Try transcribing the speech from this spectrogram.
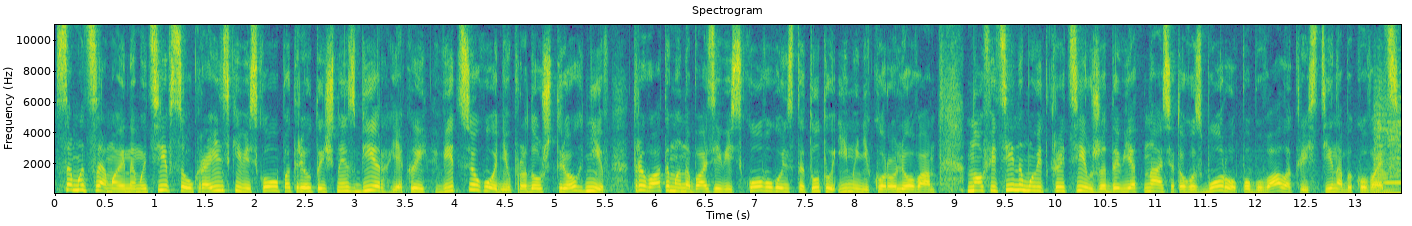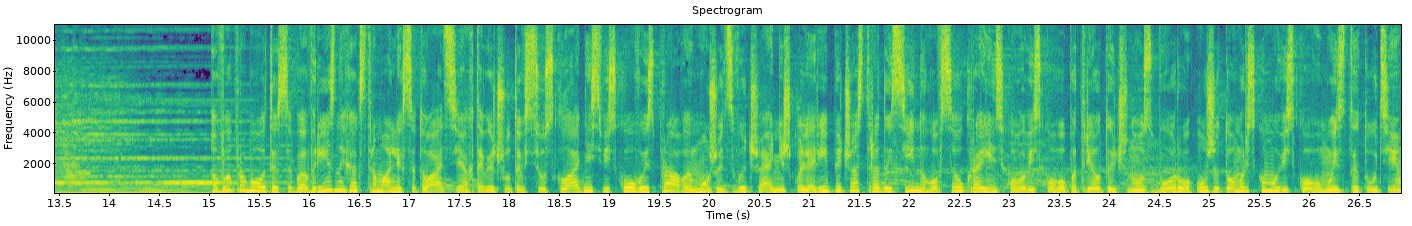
Саме це має на меті всеукраїнський військово-патріотичний збір, який від сьогодні впродовж трьох днів триватиме на базі військового інституту імені Корольова. На офіційному відкритті вже 19-го збору побувала Крістіна Биковець. Випробувати себе в різних екстремальних ситуаціях та відчути всю складність військової справи можуть звичайні школярі під час традиційного всеукраїнського військово-патріотичного збору у Житомирському військовому інституті.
